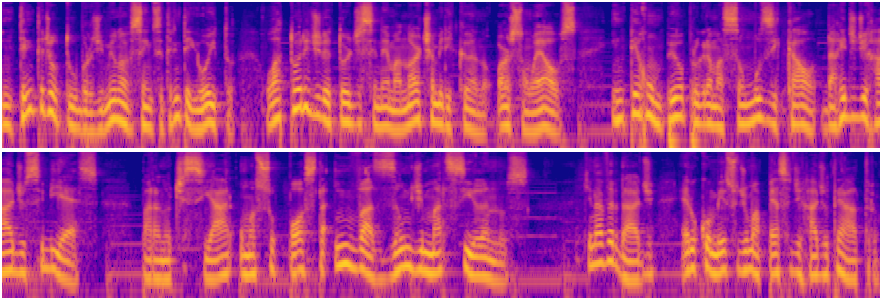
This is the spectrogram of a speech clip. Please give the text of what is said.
Em 30 de outubro de 1938, o ator e diretor de cinema norte-americano Orson Welles interrompeu a programação musical da rede de rádio CBS para noticiar uma suposta invasão de marcianos, que na verdade era o começo de uma peça de radioteatro.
